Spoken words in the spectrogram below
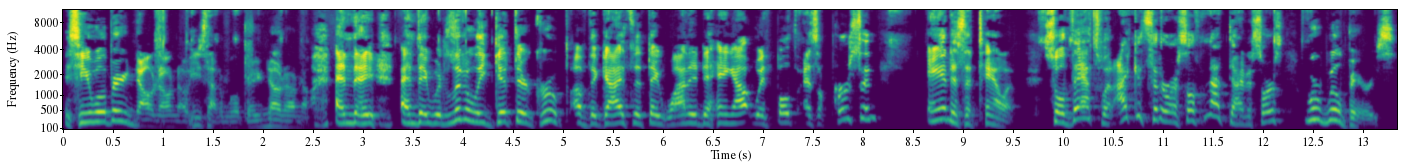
is he a Wilbury? No, no, no. He's not a Wilbury. No, no, no. And they and they would literally get their group of the guys that they wanted to hang out with, both as a person and as a talent. So that's what I consider ourselves not dinosaurs. We're Wilburys.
